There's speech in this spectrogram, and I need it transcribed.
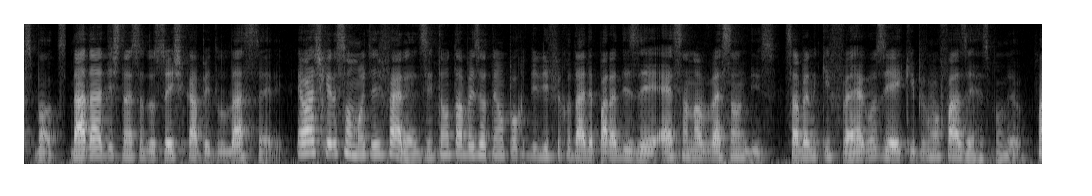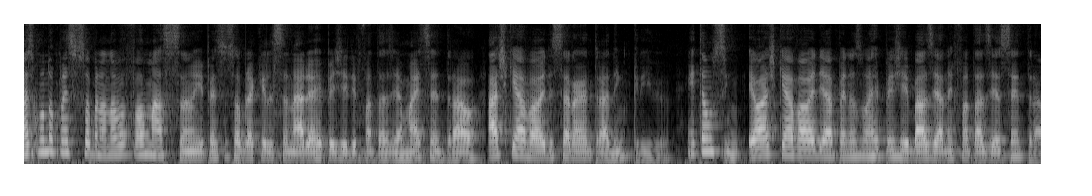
Xbox, dada a distância do sexto capítulo da série. Eu acho que eles são muito diferentes, então talvez eu tenha um pouco de dificuldade para dizer essa nova versão disso, sabendo que Fergus e a equipe vão fazer, respondeu. Mas quando eu penso sobre a nova formação e penso sobre aquele cenário RPG de fantasia mais central, acho que a Valve será uma entrada incrível. Então sim, eu acho que a Valve é apenas um RPG baseado em fantasia central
